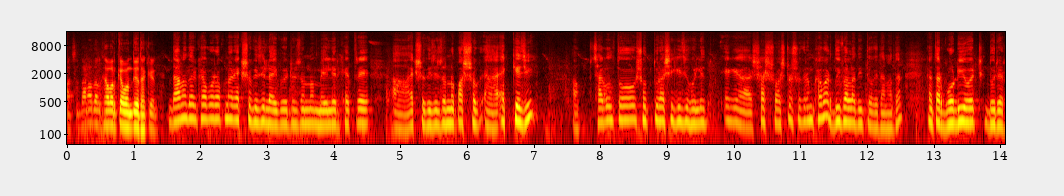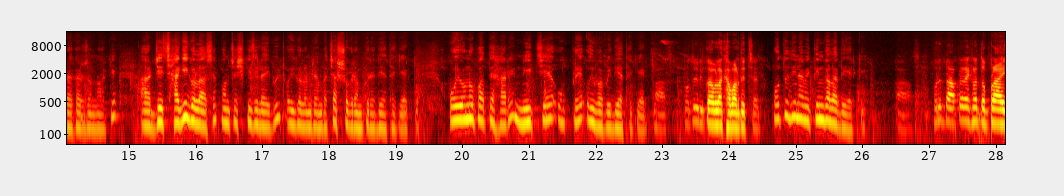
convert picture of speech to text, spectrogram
আচ্ছা দানাদার খাবার কেমন দিয়ে থাকেন? দানাদার খাবার আপনার একশো কেজি লাইভ ওয়েটের জন্য মেলের ক্ষেত্রে একশো কেজির জন্য পাঁচশো এক কেজি। ছাগল তো সত্তর আশি কেজি হইলে সাতশো আটশোশো গ্রাম খাবার দুই পাল্লা দিতে হবে দানাদার। কারণ তার বডি ওয়েট ধরে রাখার জন্য আর কি। আর যে ছাগিগুলো আছে পঞ্চাশ কেজি লাইভ ওয়েট ওই ওইগুলো আমরা চারশো গ্রাম করে দিয়ে থাকি আর কি। ওই অনুপাতে হারে নিচে উপরে ওইভাবে দিয়ে থাকি আর কি। আচ্ছা প্রতিদিন কয়বেলা খাবার দিচ্ছেন? প্রতিদিন আমি তিন বেলা দিই আর কি। ফরিদ ভাই, আপনার এখানে তো প্রায়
